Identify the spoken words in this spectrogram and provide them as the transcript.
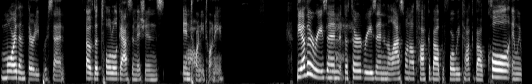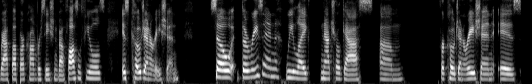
more than 30% of the total gas emissions in wow. 2020. The other reason, the third reason, and the last one I'll talk about before we talk about coal and we wrap up our conversation about fossil fuels is cogeneration. So, the reason we like natural gas um, for cogeneration is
